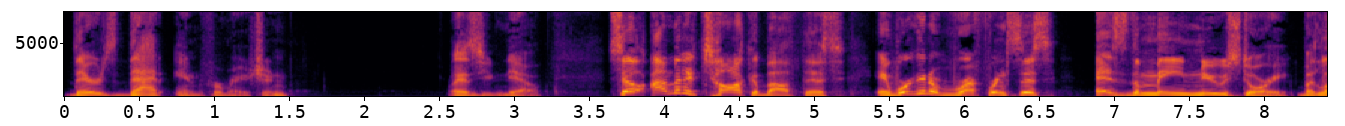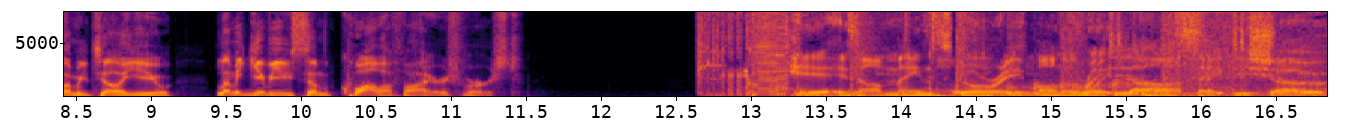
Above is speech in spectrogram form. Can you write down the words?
There's that information, as you know. So I'm going to talk about this, and we're going to reference this as the main news story. But let me tell you, let me give you some qualifiers first. Here is our main story on the Rated R Safety Show.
